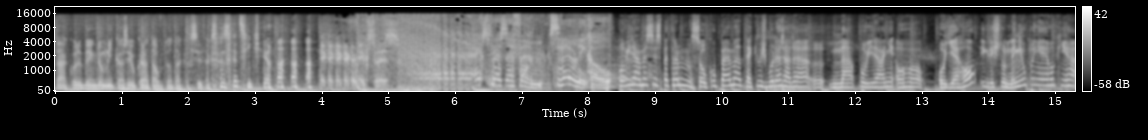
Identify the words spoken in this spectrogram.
to jako kdyby někdo mlíkaři ukradl auto, tak asi tak jsem se cítil. Express. Express FM s Veronikou. Povídáme si s Petrem Soukupem, teď už bude řada eh, na povídání o, o jeho, i když to není úplně jeho kniha,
